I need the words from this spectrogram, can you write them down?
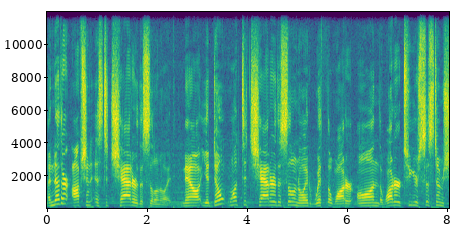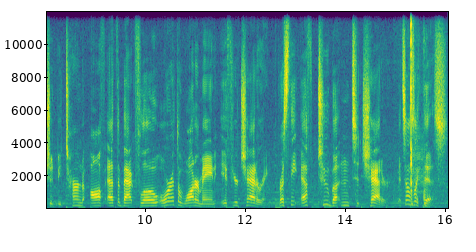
Another option is to chatter the solenoid. Now, you don't want to chatter the solenoid with the water on. The water to your system should be turned off at the backflow or at the water main if you're chattering. Press the F2 button to chatter. It sounds like this.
